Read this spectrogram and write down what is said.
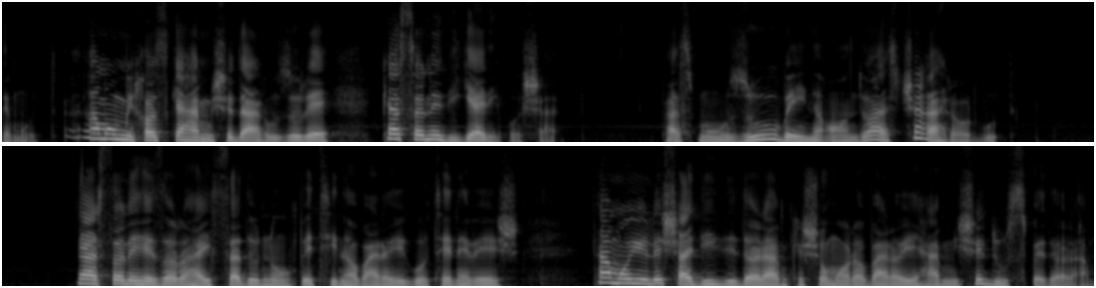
نمود. اما می‌خواست که همیشه در حضور کسان دیگری باشد. پس موضوع بین آن دو از چه قرار بود؟ در سال 1809 بتینا برای گوته نوشت تمایل شدیدی دارم که شما را برای همیشه دوست بدارم.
